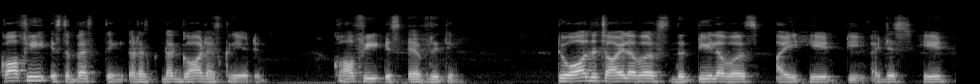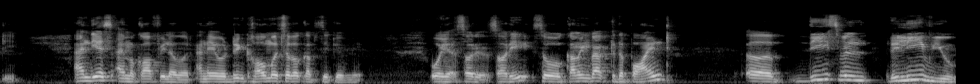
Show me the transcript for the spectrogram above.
Coffee is the best thing that has, that God has created. Coffee is everything. To all the chai lovers, the tea lovers, I hate tea. I just hate tea. And yes, I'm a coffee lover, and I would drink how much ever cups they give me. Oh yeah, sorry, sorry. So coming back to the point, uh, these will relieve you,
